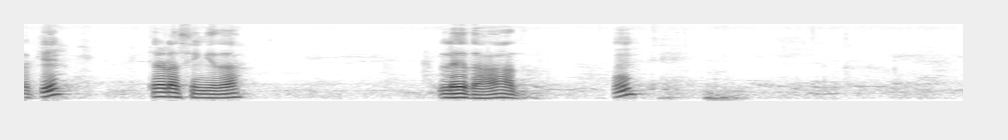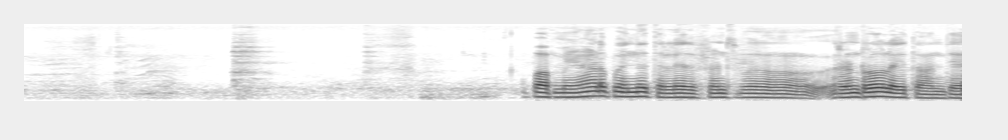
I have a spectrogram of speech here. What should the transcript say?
లక్కీ తేడా సింగ్ ఇదా? లేదా? ఉం? పాపం ఆడపోయిందో తెలియదు ఫ్రెండ్స్. రెండు రోజులు అవుతుంది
